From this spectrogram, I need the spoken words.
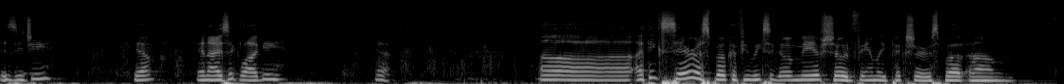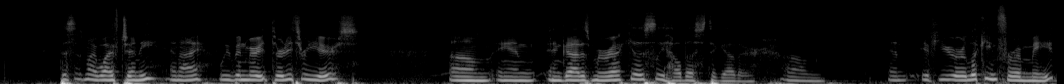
Izzy yeah, and Isaac Loggy, yeah. Uh, I think Sarah spoke a few weeks ago, may have showed family pictures, but um, this is my wife Jenny and I. We've been married 33 years, um, and and God has miraculously held us together. Um, and if you are looking for a mate,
